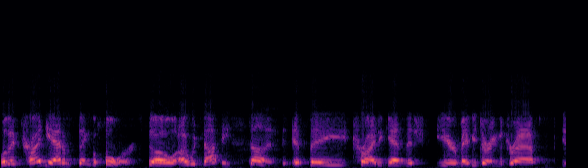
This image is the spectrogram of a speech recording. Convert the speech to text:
Well, they've tried the Adams thing before, so I would not be stunned if they tried again this year, maybe during the draft. You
